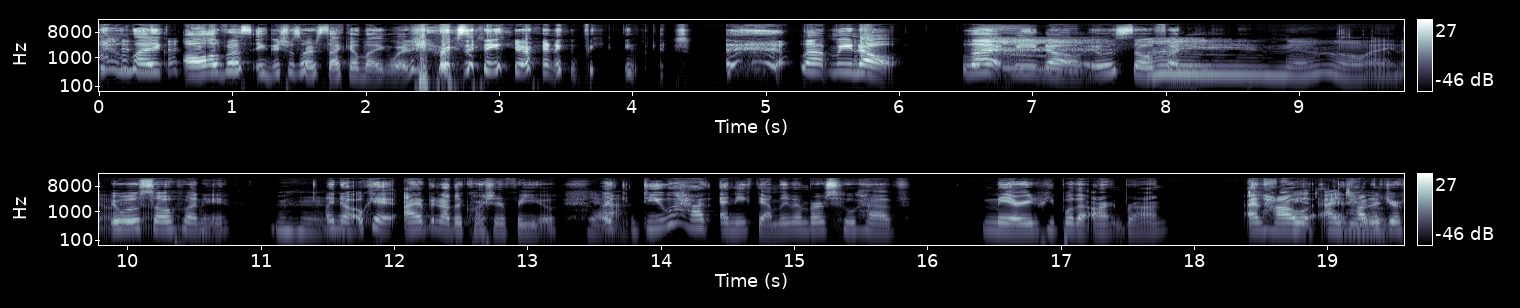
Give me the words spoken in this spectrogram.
I'm like, all of us, English was our second language. We're sitting here in AP English. Let me know. Let me know. It was so I funny. know, I know, It I was know. so funny. Mm-hmm. I know. Okay, I have another question for you. Yeah. Like, do you have any family members who have married people that aren't brown? And how and how did your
